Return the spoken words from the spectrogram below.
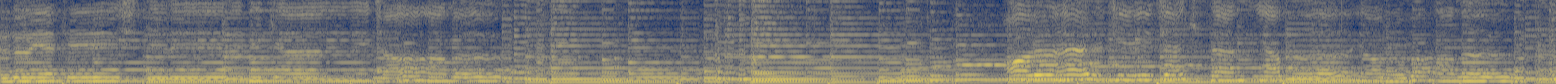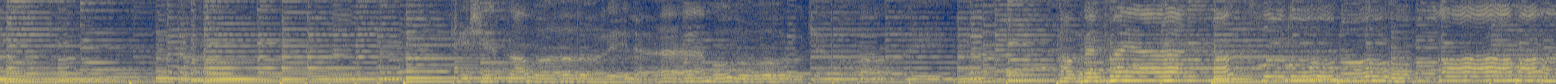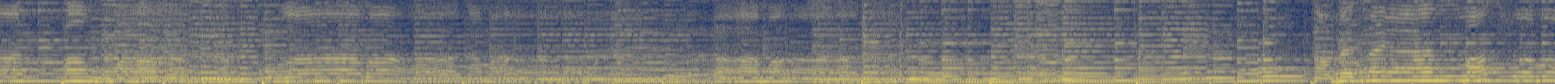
Gülü yetiştirir dikenli çalı Arı her çiçekten yapıyor balı. Kişi sabır ile bulur kemali. Sabretmeyen maksudunu Sabretmeyen maksudu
